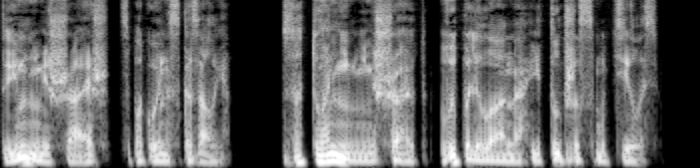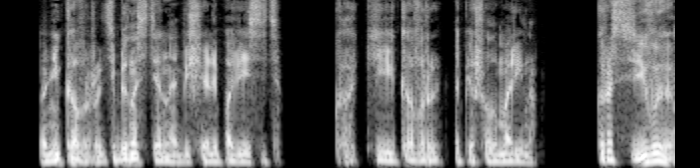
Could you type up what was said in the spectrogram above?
«Ты им не мешаешь», — спокойно сказал я. «Зато они мне мешают», — выпалила она и тут же смутилась. «Они ковры тебе на стены обещали повесить». «Какие ковры?» — опешила Марина. «Красивые,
